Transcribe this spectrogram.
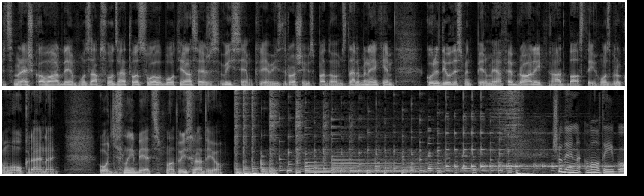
Pēc Mereško vārdiem uz apsūdzēto soli būtu jāsēžas visiem Krievijas drošības padomas darbiniekiem, kuri 21. februārī atbalstīja uzbrukumu Ukrainai. Uģis Lībietis, Latvijas Radio. Šodien valdību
